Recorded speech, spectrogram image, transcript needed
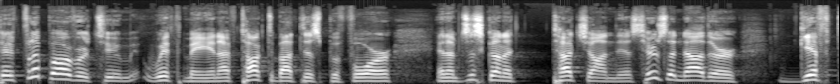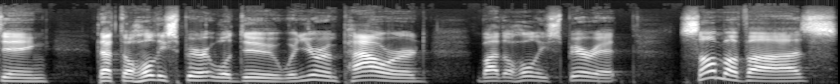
Okay, flip over to with me, and I've talked about this before, and I'm just going to touch on this. Here's another gifting that the Holy Spirit will do when you're empowered by the Holy Spirit. Some of us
